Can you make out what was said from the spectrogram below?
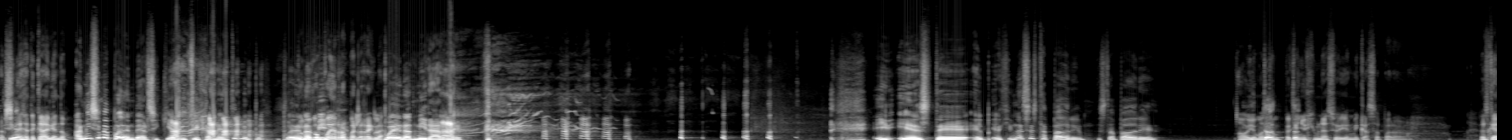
¿A ti sí, se te queda viendo? a mí sí me pueden ver si quieren, fijamente. Me pu- pueden, admi- pueden romper la regla. pueden admirarme. y, y este, el, el gimnasio está padre, está padre. No, yo monté un pequeño gimnasio ahí en mi casa para... Es que a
